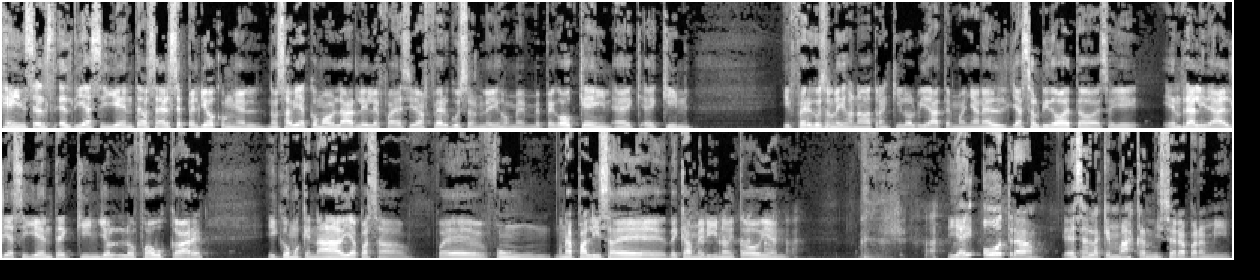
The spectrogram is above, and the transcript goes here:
Heinze el, el día siguiente, o sea, él se peleó con él, no sabía cómo hablarle y le fue a decir a Ferguson, le dijo, me, me pegó Kane, eh, eh, King. Y Ferguson le dijo, no, tranquilo, olvídate, mañana él ya se olvidó de todo eso. Y en realidad el día siguiente King yo- lo fue a buscar y como que nada había pasado. Fue, fue un- una paliza de, de camerino y todo bien. Y hay otra, esa es la que más carnicera para mí,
